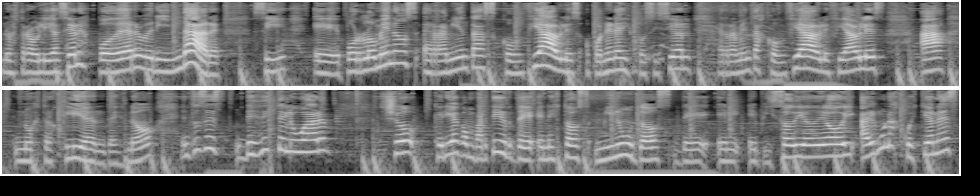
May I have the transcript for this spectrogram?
nuestra obligación es poder brindar, ¿sí? Eh, por lo menos herramientas confiables o poner a disposición herramientas confiables, fiables a nuestros clientes, ¿no? Entonces, desde este lugar, yo quería compartirte en estos minutos del episodio de hoy algunas cuestiones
